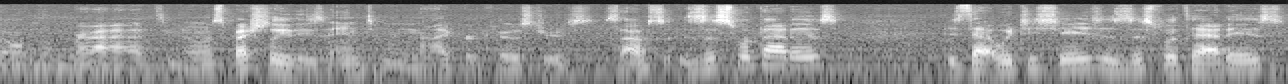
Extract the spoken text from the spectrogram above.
on them rides, you know, especially these Intamin hyper coasters. Is this what that is? Is that what this is? Is this what that is?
